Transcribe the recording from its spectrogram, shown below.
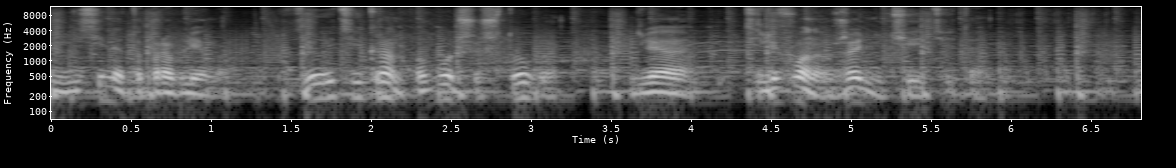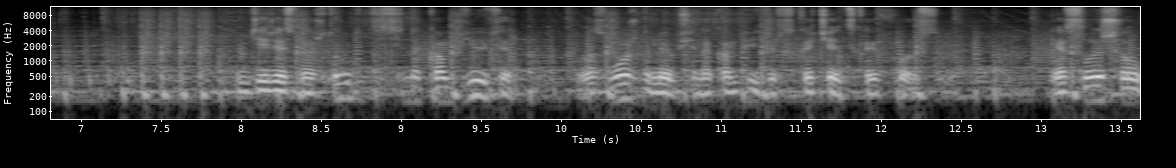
не сильно это проблема. Сделайте экран побольше, что вы. Для телефонов жадничаете-то. Интересно, а что будет если на компьютер? Возможно ли вообще на компьютер скачать Skyforce? Я слышал,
